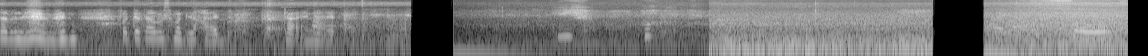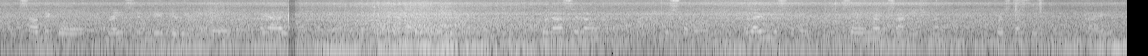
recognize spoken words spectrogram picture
7-Eleven. Pagkatapos maglakad, kain ulit. Oh. Hi guys. So, sabi ko, rice yung bibilin ko. Kaya lang, wala silang gusto ko. Wala yung gusto ko. So, nag-sandwich na lang ako. First time ko rin. And,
